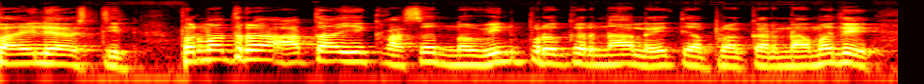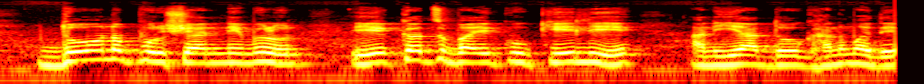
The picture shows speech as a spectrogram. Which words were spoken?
पाहिले असतील. पण मात्र आता एक असं नवीन प्रकरण आलं आहे त्या प्रकरणामध्ये दोन पुरुषांनी मिळून एकच बायको केली आहे आणि या दोघांमध्ये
